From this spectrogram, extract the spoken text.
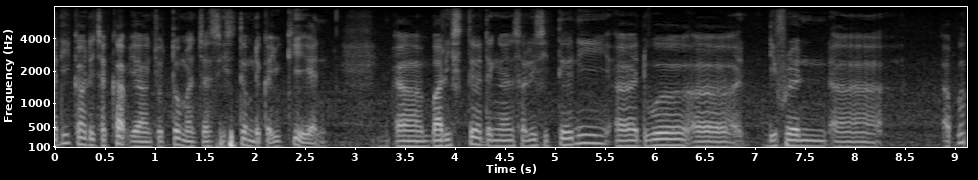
tadi kau ada cakap yang contoh macam sistem dekat UK kan. Uh, barista dengan solicitor ni uh, dua uh, different uh, apa?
